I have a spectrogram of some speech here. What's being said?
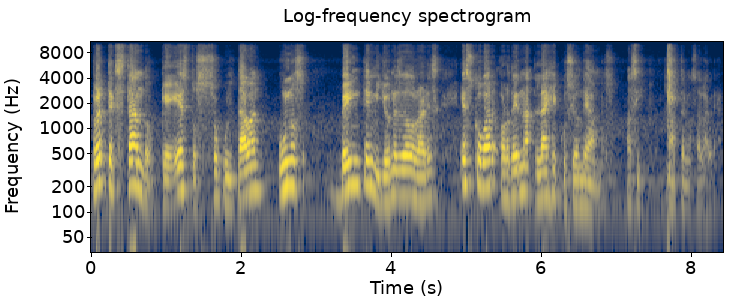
pretextando que estos ocultaban unos 20 millones de dólares, Escobar ordena la ejecución de ambos. Así, mátenlos a la verga.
